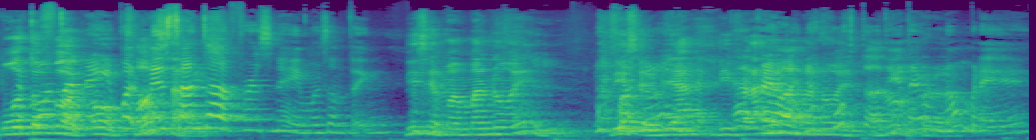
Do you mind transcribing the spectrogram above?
What the fuck? name? Oh, But Miss. Santa first name or something. Dice Mamá Noel. Dice viaje, de pero Mamá no Noel. justo, No, tiene que tener un pero- nombre.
